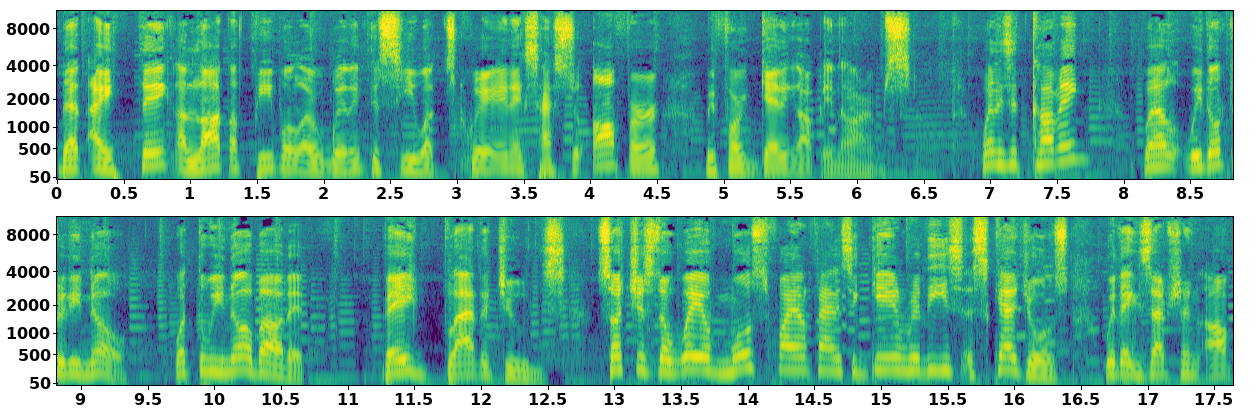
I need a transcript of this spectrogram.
that I think a lot of people are willing to see what Square Enix has to offer before getting up in arms. When is it coming? Well, we don't really know. What do we know about it? Vague platitudes, such as the way of most Final Fantasy game release schedules, with the exception of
